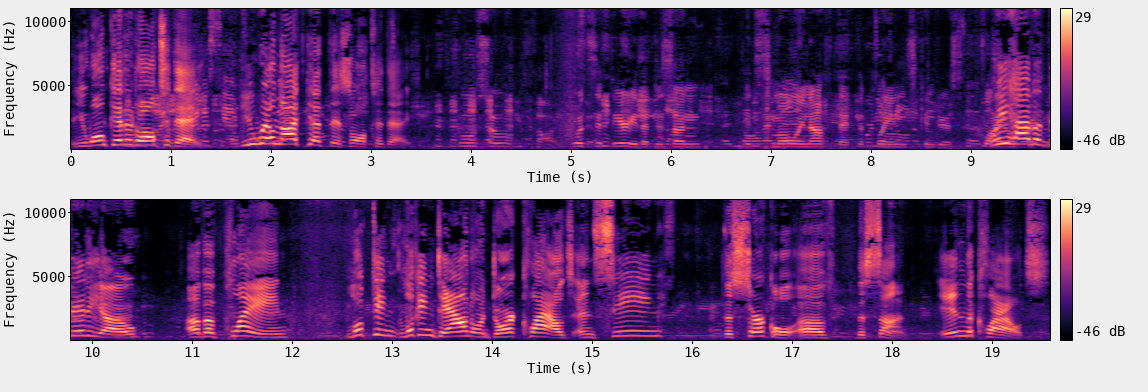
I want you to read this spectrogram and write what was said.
you won't get it all today. You will not get this all today. Well, so what's the theory that the sun it's small enough that the planes can just fly? We have a video of a plane looking looking down on dark clouds and seeing the circle of the sun in the clouds.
